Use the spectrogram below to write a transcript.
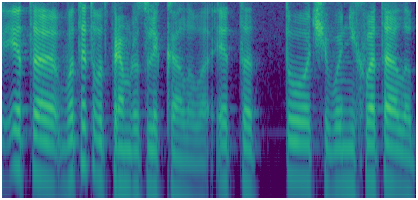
это вот это вот прям развлекалово. Это то, чего не хватало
